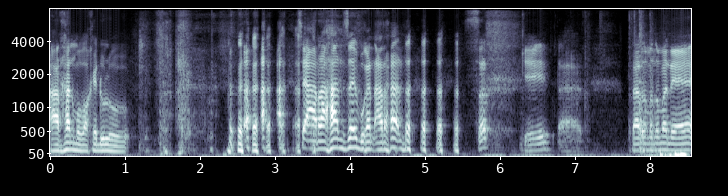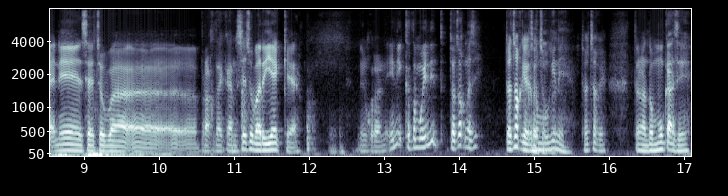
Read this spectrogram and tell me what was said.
Arhan mau pakai dulu. saya arahan, saya bukan arhan. Set. Oke, tar. Ntar teman-teman ya, ini saya coba eh, praktekkan. Saya coba react ya. Ini ukuran. Ini ketemu ini cocok gak sih? Cocok ya ketemu Cocok. gini? Cocok ya? Tergantung muka sih.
